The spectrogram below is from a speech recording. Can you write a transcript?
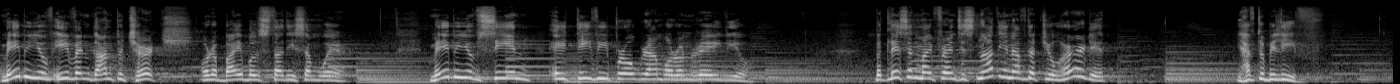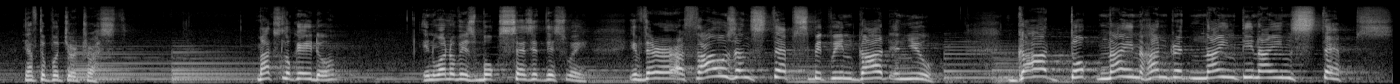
Maybe you've even gone to church or a Bible study somewhere. Maybe you've seen a TV program or on radio. But listen, my friends, it's not enough that you heard it. You have to believe. You have to put your trust. Max Lucado, in one of his books, says it this way If there are a thousand steps between God and you, God took 999 steps,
